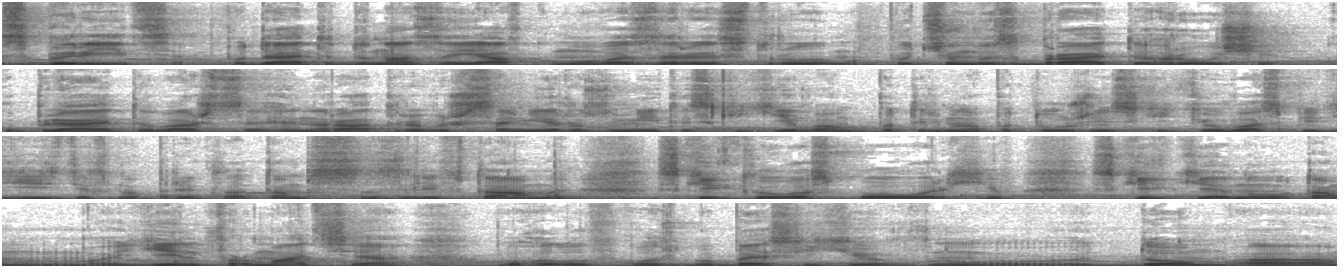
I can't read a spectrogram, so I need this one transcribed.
Зберіться, подайте до нас заявку, ми вас зареєструємо. Потім ви збираєте гроші, купляєте ваш цей генератор. Ви ж самі розумієте, скільки вам потрібна потужність, скільки у вас під'їздів, наприклад, там з, з ліфтами, скільки у вас поверхів, скільки ну там є інформація у голов ОСББ, скільки ну дом а,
